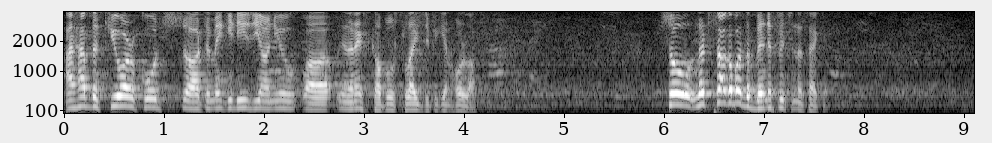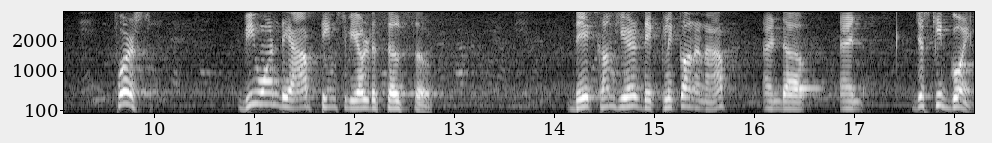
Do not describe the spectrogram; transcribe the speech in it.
I have the QR codes uh, to make it easy on you uh, in the next couple of slides if you can hold off. So let's talk about the benefits in a second. First, we want the app teams to be able to self-serve. They come here, they click on an app, and, uh, and just keep going.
